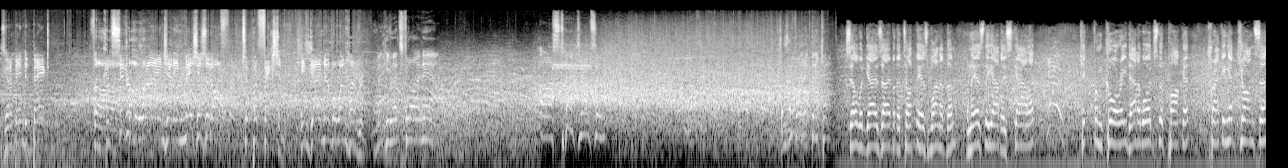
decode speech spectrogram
He's going to bend it back from oh. considerable range and he measures it off to perfection in game number 100. He lets fly now. Oh, Steve Johnson. Selwood goes over the top. There's one of them. And there's the other, Scarlett. Kick from Corey down towards the pocket. Tracking at Johnson.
